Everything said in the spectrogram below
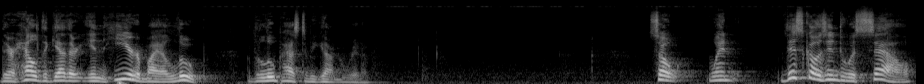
They're held together in here by a loop, but the loop has to be gotten rid of. So when this goes into a cell,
